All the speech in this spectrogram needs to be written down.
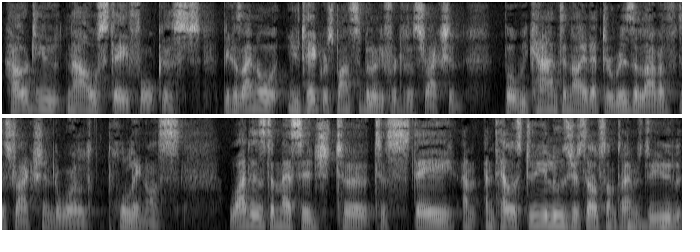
How do you now stay focused? Because I know you take responsibility for the distraction, but we can't deny that there is a lot of distraction in the world pulling us. What is the message to, to stay and, and tell us, do you lose yourself sometimes? Do you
